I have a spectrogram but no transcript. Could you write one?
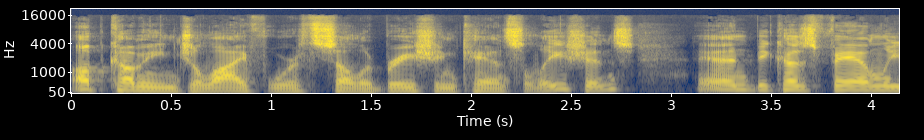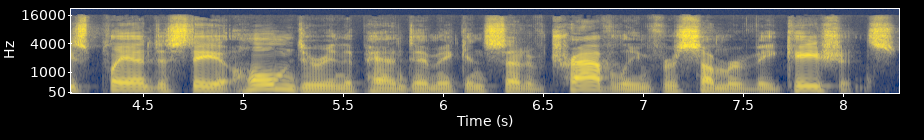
upcoming July 4th celebration cancellations and because families plan to stay at home during the pandemic instead of traveling for summer vacations.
